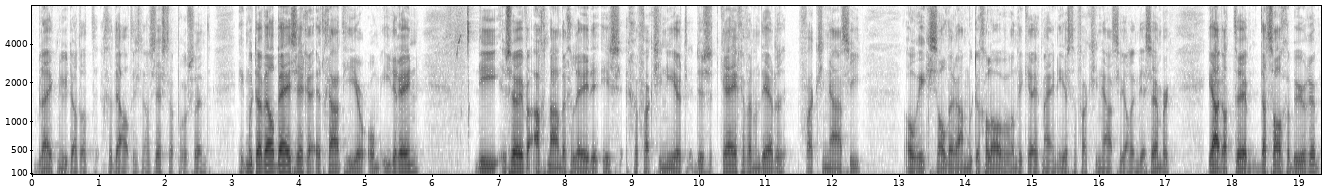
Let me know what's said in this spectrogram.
blijkt nu dat het gedaald is naar 60%. Ik moet daar wel bij zeggen, het gaat hier om iedereen die 7, 8 maanden geleden is gevaccineerd. Dus het krijgen van een derde vaccinatie ook ik zal eraan moeten geloven, want ik kreeg mijn eerste vaccinatie al in december. Ja, dat, uh, dat zal gebeuren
